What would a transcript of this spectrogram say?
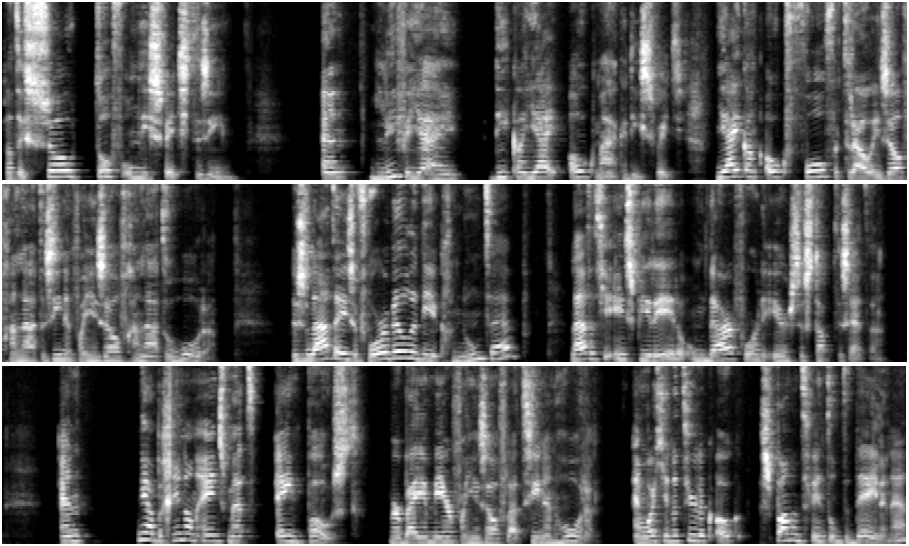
Dat is zo tof om die switch te zien. En lieve jij, die kan jij ook maken, die switch. Jij kan ook vol vertrouwen in jezelf gaan laten zien en van jezelf gaan laten horen. Dus laat deze voorbeelden die ik genoemd heb, laat het je inspireren om daarvoor de eerste stap te zetten. En ja, begin dan eens met één post, waarbij je meer van jezelf laat zien en horen. En wat je natuurlijk ook spannend vindt om te delen, hè?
